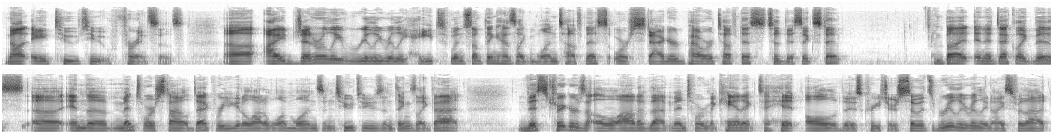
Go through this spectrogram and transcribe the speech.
not a 2 2, for instance. Uh, I generally really, really hate when something has like one toughness or staggered power toughness to this extent. But in a deck like this, uh, in the mentor style deck where you get a lot of one ones and two twos and things like that, this triggers a lot of that mentor mechanic to hit all of those creatures. So it's really, really nice for that.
